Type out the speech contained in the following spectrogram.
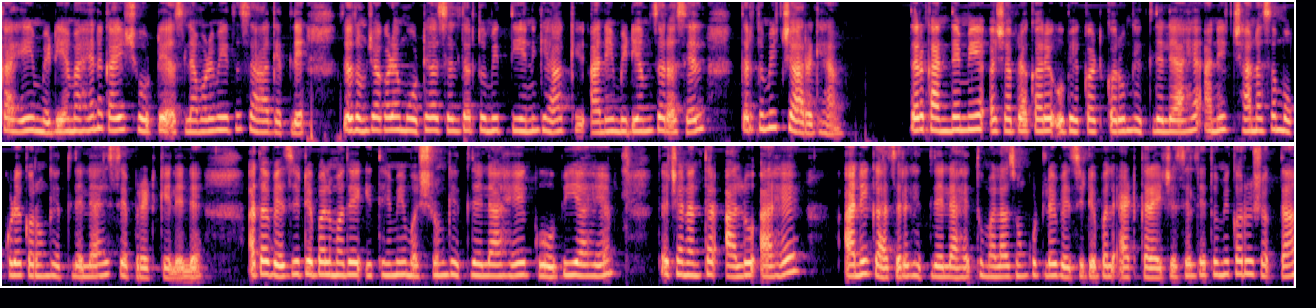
काही मीडियम आहे ना काही छोटे असल्यामुळे मी इथे सहा घेतले. जर तुमच्याकडे मोठे असेल तर तुम्ही तीन घ्या की आणि मीडियम जर असेल तर तुम्ही चार घ्या. तर कांदे मी अशा प्रकारे उभे कट करून घेतलेले आहे आणि छान असं मोकळे करून घेतलेले आहे सेपरेट केलेले. आता व्हेजिटेबलमध्ये इथे मी मशरूम घेतलेलं आहे गोबी आहे त्याच्यानंतर आलू आहे आणि गाजर घेतलेलं आहे. तुम्हाला अजून कुठले व्हेजिटेबल ॲड करायचे असेल ते तुम्ही करू शकता.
